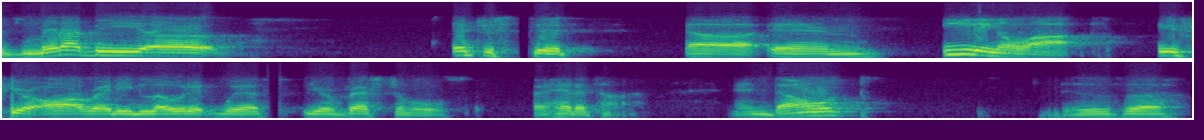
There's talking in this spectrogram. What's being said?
Because you may not be uh, interested uh, in eating a lot if you're already loaded with your vegetables ahead of time. And don't, this is a,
